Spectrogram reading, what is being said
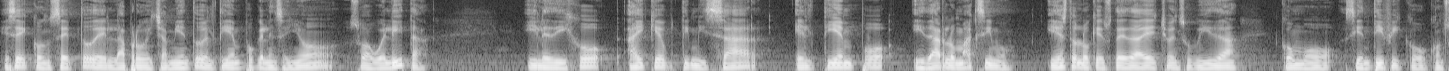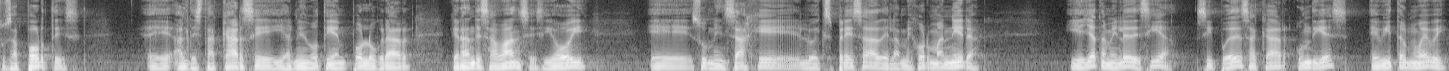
ese concepto del aprovechamiento del tiempo que le enseñó su abuelita, y le dijo, hay que optimizar el tiempo y dar lo máximo. Y esto es lo que usted ha hecho en su vida como científico, con sus aportes, eh, al destacarse y al mismo tiempo lograr grandes avances. Y hoy eh, su mensaje lo expresa de la mejor manera. Y ella también le decía, si puedes sacar un 10, evita un 9.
